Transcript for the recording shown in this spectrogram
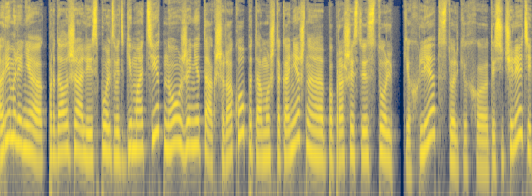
Римляне продолжали использовать гематит, но уже не так широко, потому что, конечно, по прошествии стольких лет, стольких э, тысячелетий,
